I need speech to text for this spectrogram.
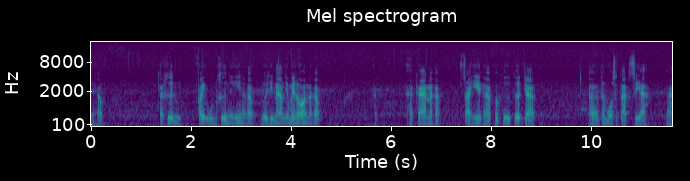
นี่ครับ ถ้าขึ้นไฟอุ่นขึ้นอย่างนี้นะครับ โดยที่น้ำยังไม่ร้อนนะครับ อาการนะครับสาเหตุนะครับก็คือเกิดจากเอ่อเทอร์โมสตัตเสียนะ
